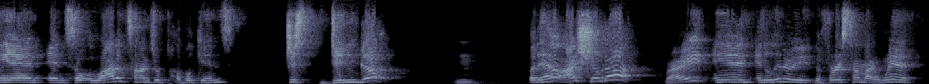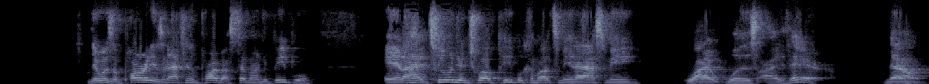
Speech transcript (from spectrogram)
And and so a lot of times Republicans just didn't go. Mm. But hell, I showed up, right? And and literally the first time I went, there was a party, it was an afternoon party, about 700 people. And I had 212 people come up to me and ask me, why was I there? Now,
